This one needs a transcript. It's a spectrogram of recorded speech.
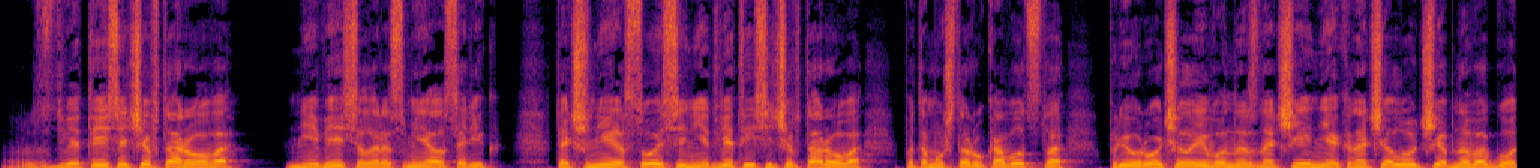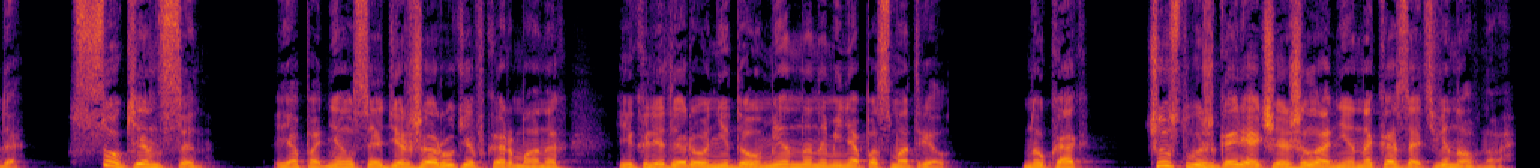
С 2002-го. Невесело рассмеялся Рик. Точнее, с осени 2002-го, потому что руководство приурочило его назначение к началу учебного года. Сукин сын! Я поднялся, держа руки в карманах, и Калидеро недоуменно на меня посмотрел. «Ну как? Чувствуешь горячее желание наказать виновного?»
